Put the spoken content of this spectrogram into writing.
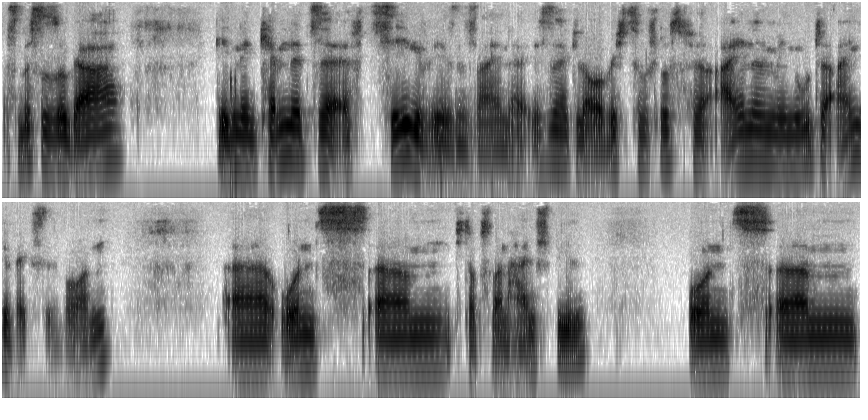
es müsste sogar gegen den Chemnitzer FC gewesen sein. Da ist er, glaube ich, zum Schluss für eine Minute eingewechselt worden. Äh, und ähm, ich glaube, es war ein Heimspiel. Und ähm,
